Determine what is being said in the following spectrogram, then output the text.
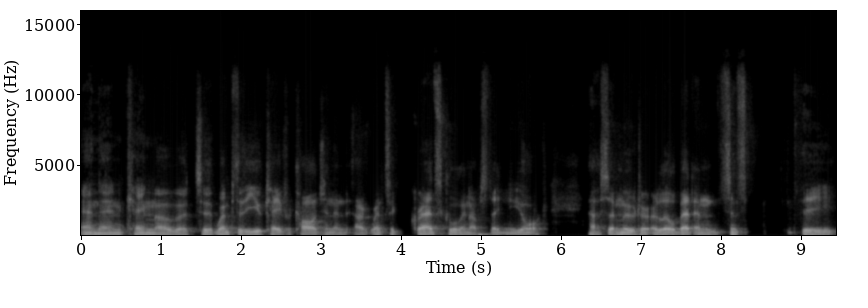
and then came over to went to the UK for college, and then I went to grad school in upstate New York. Uh, so moved a, a little bit, and since the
